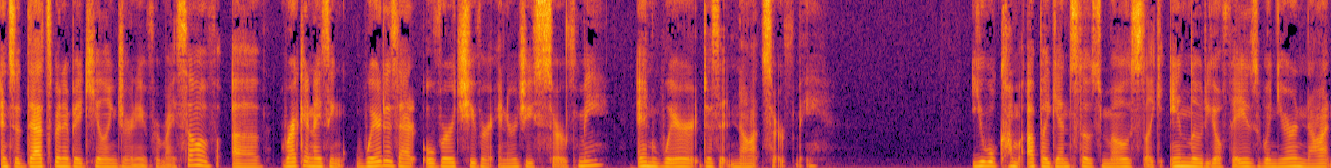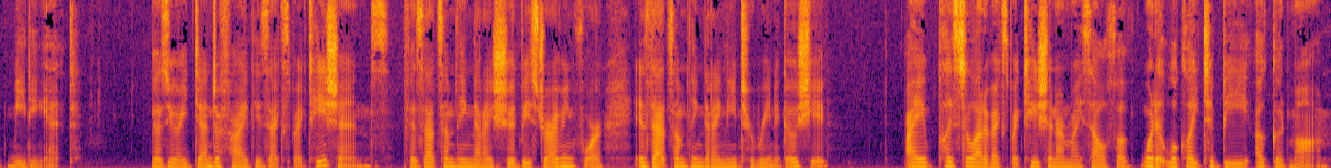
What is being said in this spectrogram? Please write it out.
And so that's been a big healing journey for myself of recognizing where does that overachiever energy serve me and where does it not serve me? You will come up against those most, like in luteal phase, when you're not meeting it. As you identify these expectations, is that something that I should be striving for? Is that something that I need to renegotiate? I placed a lot of expectation on myself of what it looked like to be a good mom.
